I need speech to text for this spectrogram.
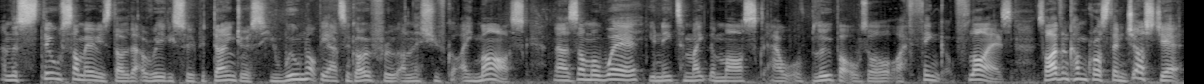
and there's still some areas though that are really super dangerous you will not be able to go through unless you've got a mask. Now as I'm aware you need to make the masks out of blue bottles or I think flies. So I haven't come across them just yet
